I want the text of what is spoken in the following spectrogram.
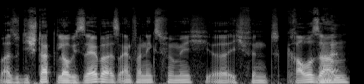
also die Stadt, glaube ich, selber ist einfach nichts für mich. Äh, ich finde grausam. Nein?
